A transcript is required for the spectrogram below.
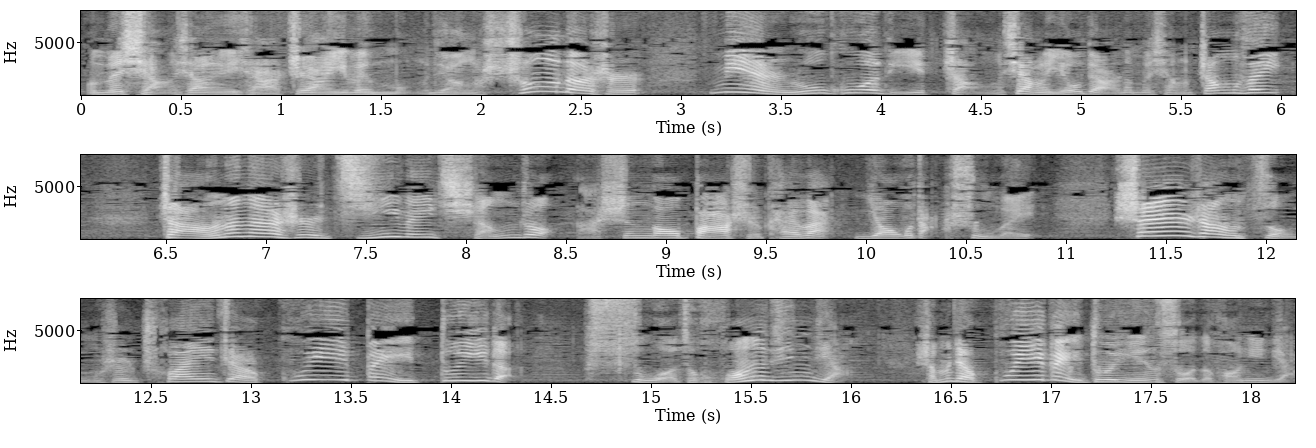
我们想象一下，这样一位猛将，生的是面如锅底，长相有点那么像张飞，长得呢是极为强壮啊，身高八尺开外，腰大数围，身上总是穿一件龟背堆的锁子黄金甲。什么叫龟背堆银锁子黄金甲？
